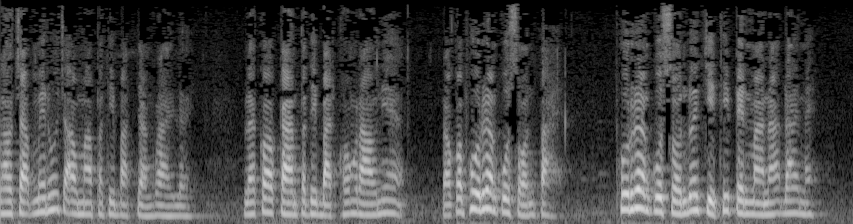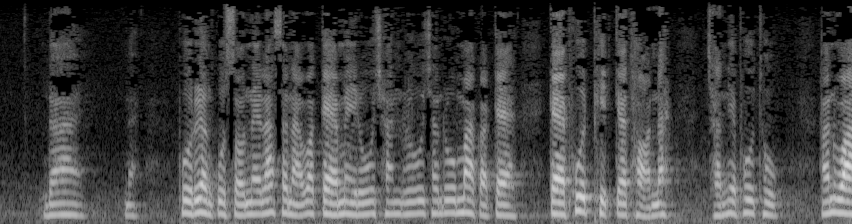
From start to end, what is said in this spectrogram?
เราจะไม่รู้จะเอามาปฏิบัติอย่างไรเลย แล้วก็การปฏิบัติของเราเนี่ย เราก็พูดเรื่องกุศลไป พูดเรื่องกุศลด้วยจิตที่เป็นมานะได้ไหมได้นะพูดเรื่องกุศลในลักษณะว่าแกไม่รู้ฉันรู้ ฉันรู้มากกว่าแก แกพูดผิดแกถอนนะฉันเนี่ยพูดถูกอันวา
